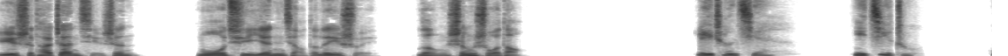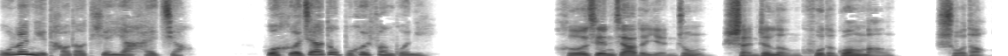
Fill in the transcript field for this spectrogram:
于是他站起身，抹去眼角的泪水，冷声说道：“李承前，你记住，无论你逃到天涯海角，我何家都不会放过你。”何仙家的眼中闪着冷酷的光芒，说道：“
